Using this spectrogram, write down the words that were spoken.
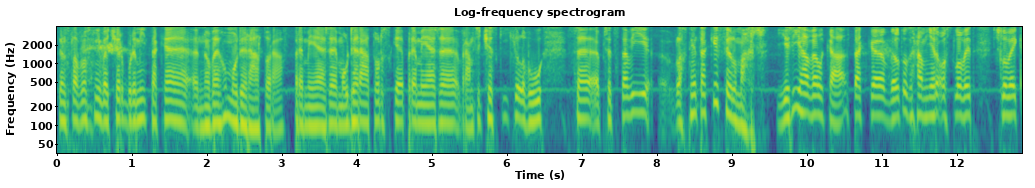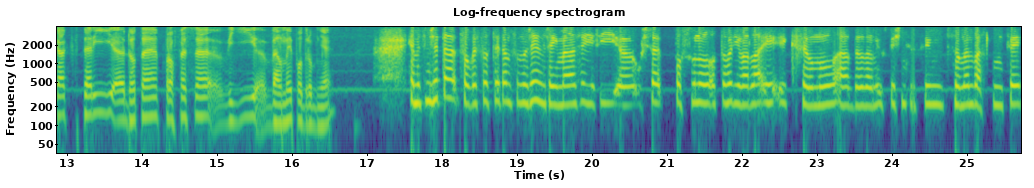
Ten slavnostní večer bude mít také nového moderátora v premiéře, moderátorské premiéře v rámci Českých lvů se představí vlastně taky filmař Jiří Havelka, tak byl to záměr oslovit člověka, který do té profese vidí velmi podrobně? Já myslím, že ta souvislost je tam samozřejmě zřejmá, že Jiří uh, už se posunul od toho divadla i, i k filmu a byl velmi úspěšný se svým filmem Vlastníci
